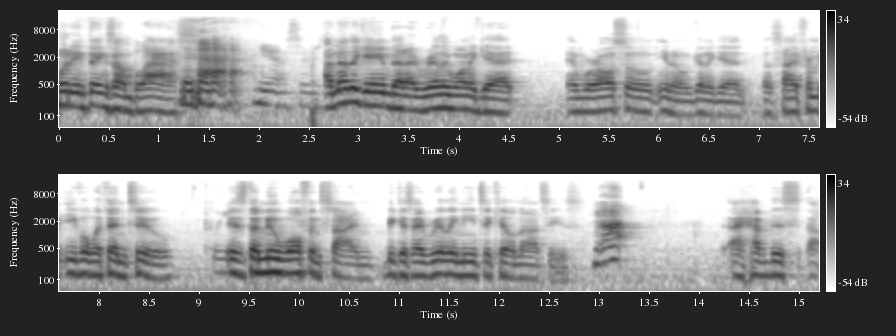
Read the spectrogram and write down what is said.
putting things on blast, Yeah, seriously. another game that I really want to get, and we're also, you know, gonna get aside from Evil Within Two, Please. is the new Wolfenstein because I really need to kill Nazis. Ah, I have this uh,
